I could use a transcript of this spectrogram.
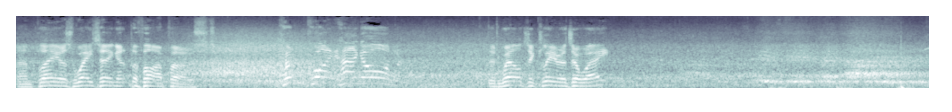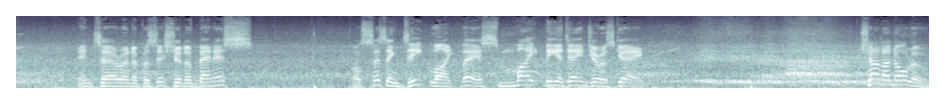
And players waiting at the far post. Couldn't quite hang on. Did well to clear it away. Inter in a position of menace. Well, sitting deep like this might be a dangerous game. Calhanoglu.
